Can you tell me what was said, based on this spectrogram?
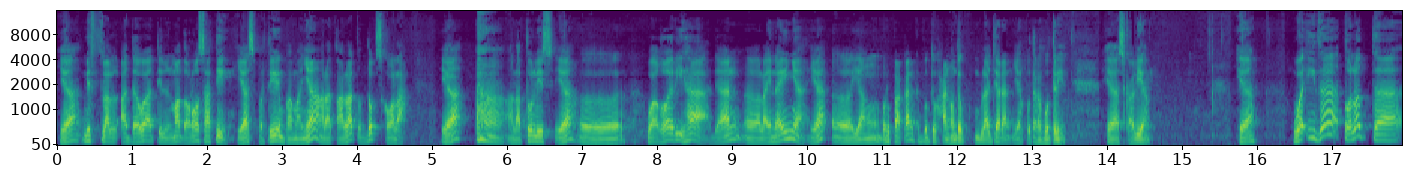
Ya mislal adawatil madrasati ya seperti umpamanya alat-alat untuk sekolah. Ya alat tulis ya e, wa ghairiha dan e, lain-lainnya ya e, yang merupakan kebutuhan untuk pembelajaran ya putra-putri ya sekalian ya. Wa idza talabta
